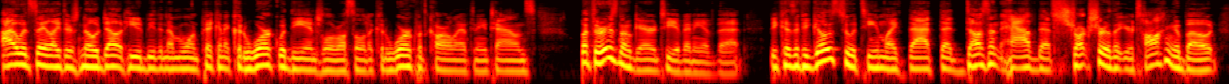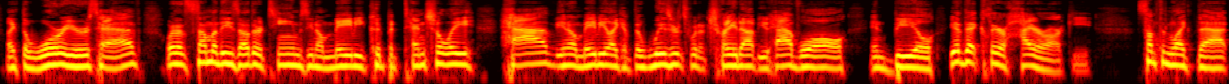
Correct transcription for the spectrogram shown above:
I would say like there's no doubt he would be the number one pick, and it could work with D'Angelo Russell, and it could work with Karl-Anthony Towns. But there is no guarantee of any of that because if he goes to a team like that that doesn't have that structure that you're talking about like the warriors have or that some of these other teams you know maybe could potentially have you know maybe like if the wizards were to trade up you have wall and beal you have that clear hierarchy. Something like that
